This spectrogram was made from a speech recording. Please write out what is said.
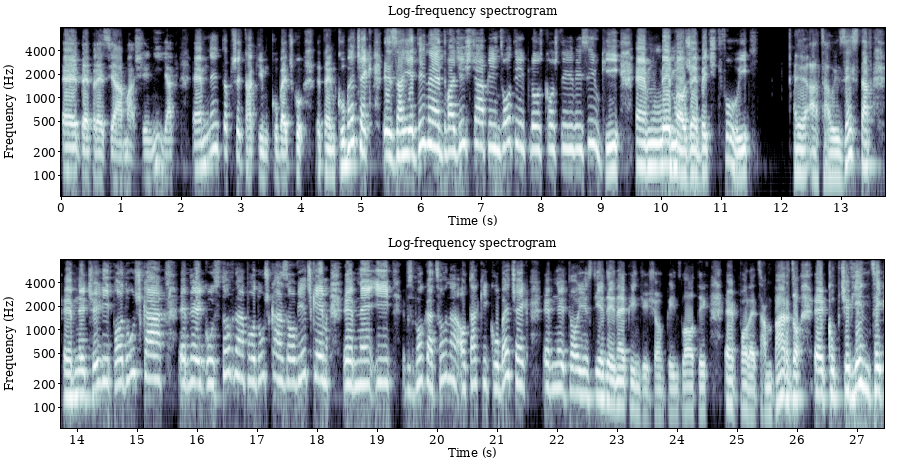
E, Depresja ma się nijak. To przy takim kubeczku, ten kubeczek za jedyne 25 zł plus koszty wysyłki może być twój. E, a cały zestaw, e, czyli poduszka, e, gustowna poduszka z owieczkiem i wzbogacona o taki kubeczek, to jest jedyne 55 zł. Polecam bardzo. Kupcie więcej,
